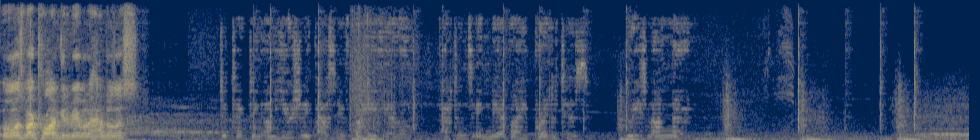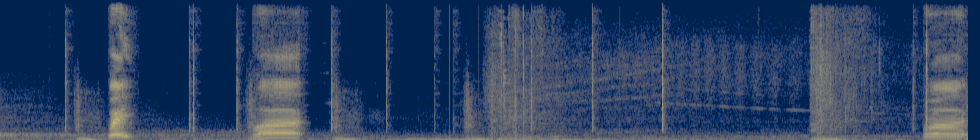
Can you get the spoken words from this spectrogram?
Oh, is my prawn gonna be able to handle this? Detecting unusually passive behavioral patterns in nearby predators. Reason unknown. Wait. What? What?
